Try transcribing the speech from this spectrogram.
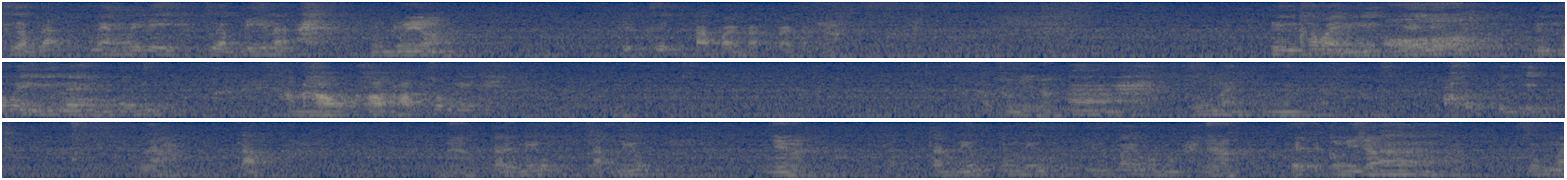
เกือบแล้วแม่งไม่ดี เกือบดีแล้วตรงนี้เหรอขึ้นขึ้นอะไปไปไปไปดึงเข้ามาอย่างนี้อ๋อเยอะๆดึงเข้ามาอย่างนี้เลยทำเข่าเข่าทับช่วงนี้ทำตรงนี้เนาะอ่าตรงไหนตรงนี้เอาไปจิก เนี่ย จับ เนี่ย จับนิ้วจับนิ้ว นี่ไหมจับนิ้วตรงนิ้วนิ้วไปผมเนี่ยเอ๊ะตรงนี้ใช่ไหมอ่าสูงไหม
